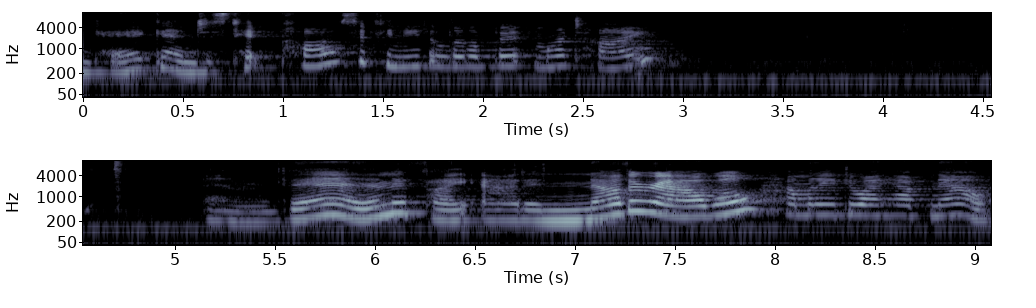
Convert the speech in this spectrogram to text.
Okay, again, just hit pause if you need a little bit more time. And then if I add another owl, how many do I have now?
